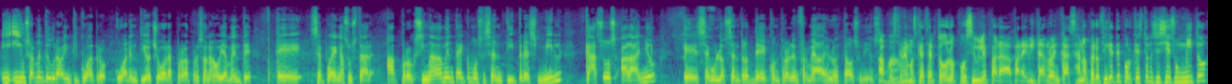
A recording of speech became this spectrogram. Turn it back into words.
y, usualmente dura 24, 48 horas, pero las personas obviamente eh, se pueden asustar. Aproximadamente hay como 63 mil casos al año eh, según los Centros de Control de Enfermedades en los Estados Unidos. Ah, pues tenemos que hacer todo lo posible para, para, evitarlo en casa, ¿no? Pero fíjate porque esto no sé si es un mito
